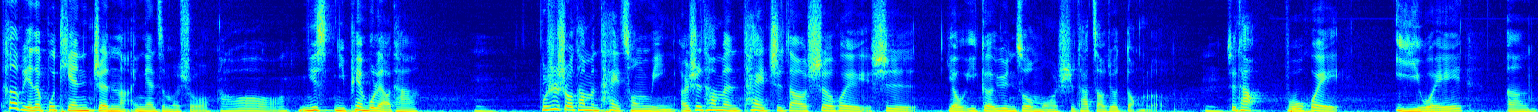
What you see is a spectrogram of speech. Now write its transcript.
特别的不天真呐，应该这么说。哦，你你骗不了他。嗯，不是说他们太聪明，而是他们太知道社会是有一个运作模式，他早就懂了。嗯，所以他不会以为，嗯，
